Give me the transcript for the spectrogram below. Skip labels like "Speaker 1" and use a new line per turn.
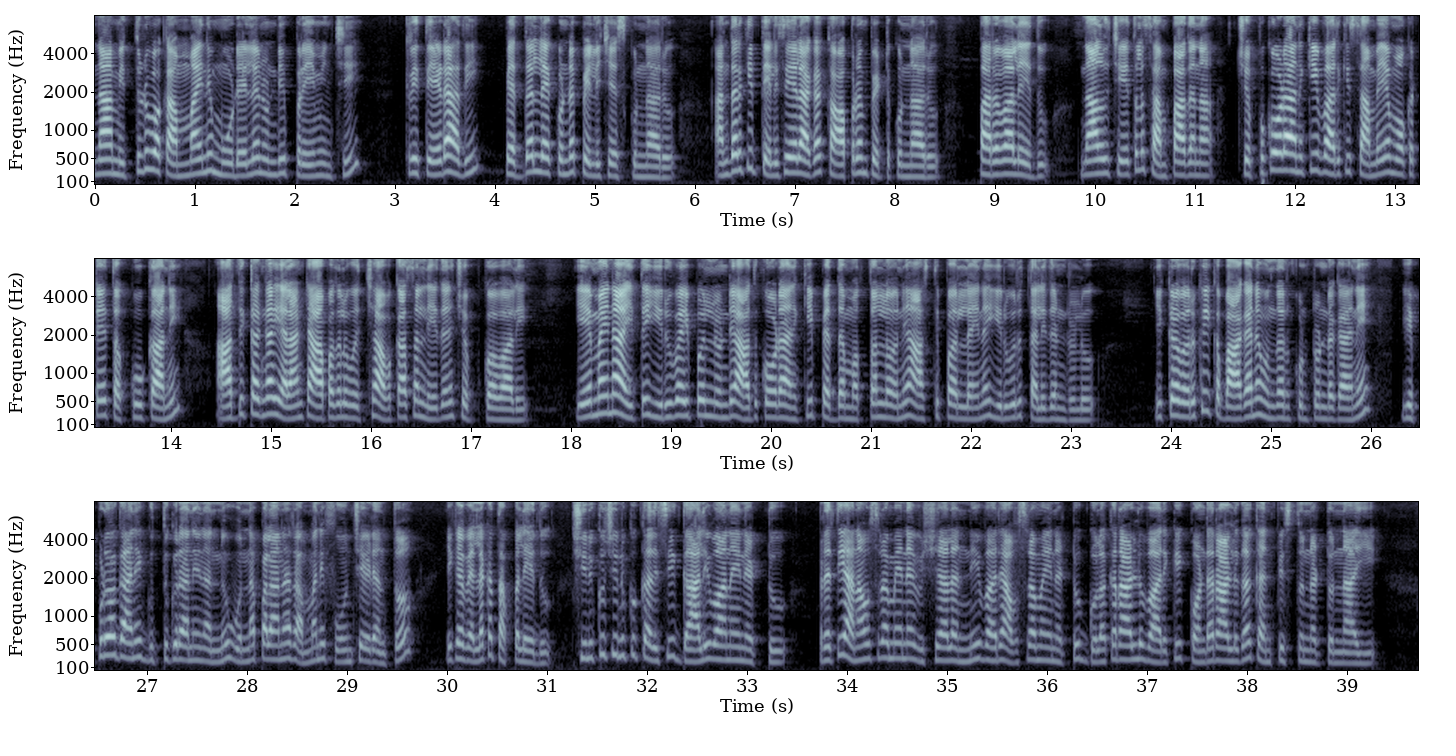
నా మిత్రుడు ఒక అమ్మాయిని మూడేళ్ళ నుండి ప్రేమించి క్రితేడాది పెద్దలు లేకుండా పెళ్ళి చేసుకున్నారు. అందరికీ తెలిసేలాగా కాపురం పెట్టుకున్నారు. పర్వాలేదు నాలుగు చేతుల సంపాదన. చెప్పుకోవడానికి వారికి సమయం ఒకటే తక్కువ కానీ ఆర్థికంగా ఎలాంటి ఆపదలు వచ్చే అవకాశం లేదని చెప్పుకోవాలి. ఏమైనా అయితే ఇరువైపుల నుండి ఆదుకోవడానికి పెద్ద మొత్తంలోనే ఆస్తిపరులైన ఇరువురు తల్లిదండ్రులు. ఇక్కడ వరకు ఇక బాగానే ఉందనుకుంటుండగానే ఎప్పుడో కానీ గుర్తుకురాని నన్ను ఉన్న పలానా రమ్మని ఫోన్ చేయడంతో ఇక వెళ్ళక తప్పలేదు. చినుకు చినుకు కలిసి గాలివానైనట్టు ప్రతి అనవసరమైన విషయాలన్నీ వారి అవసరమైనట్టు గులకరాళ్ళు వారికి కొండరాళ్ళుగా కనిపిస్తున్నట్టున్నాయి.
